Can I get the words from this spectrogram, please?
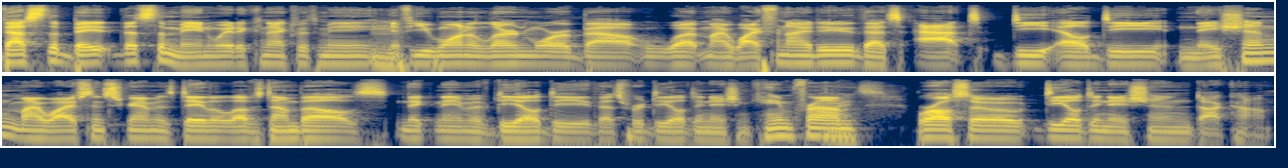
That's the ba- that's the main way to connect with me. Mm. If you want to learn more about what my wife and I do, that's at DLD Nation. My wife's Instagram is Dayla Loves Dumbbells, nickname of DLD. That's where DLD Nation came from. Nice. We're also DLDNation.com.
